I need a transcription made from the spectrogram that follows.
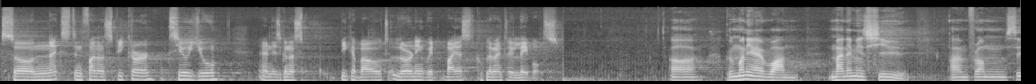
So next and final speaker, Xiyu Yu, and is going to speak about learning with biased complementary labels. Uh, good morning, everyone. My name is Xi Yu. I'm from C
